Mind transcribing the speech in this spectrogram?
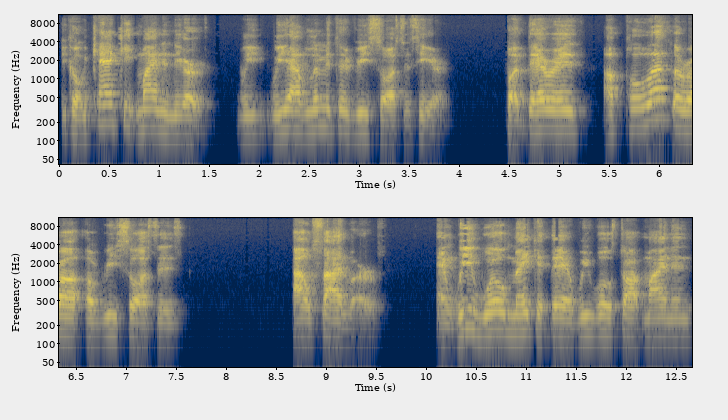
because we can't keep mining the earth. We we have limited resources here, but there is a plethora of resources outside of Earth, and we will make it there. We will start mining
